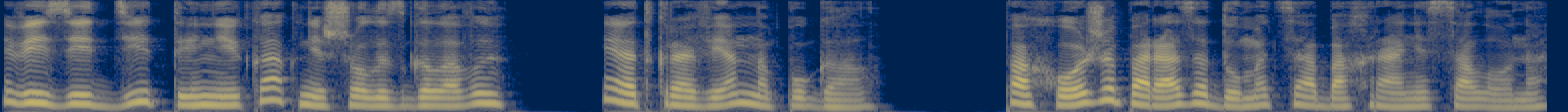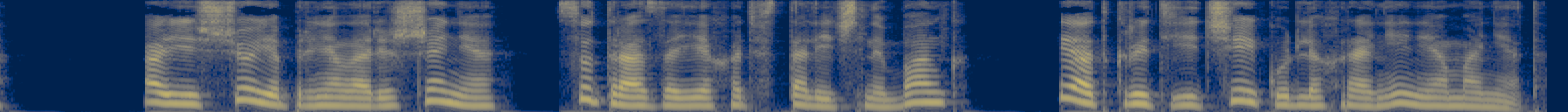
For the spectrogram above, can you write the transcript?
Визит Диты никак не шел из головы и откровенно пугал. Похоже, пора задуматься об охране салона. А еще я приняла решение с утра заехать в столичный банк и открыть ячейку для хранения монет.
